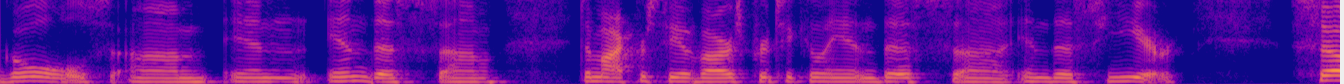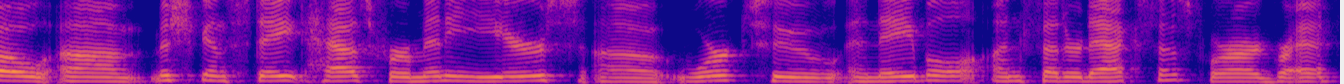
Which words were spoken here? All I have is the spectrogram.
goals um, in in this um, democracy of ours, particularly in this uh, in this year. So um, Michigan State has for many years uh, worked to enable unfettered access for our grad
